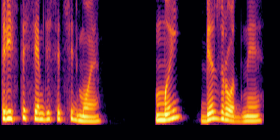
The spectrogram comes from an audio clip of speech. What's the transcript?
377. Мы безродные.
